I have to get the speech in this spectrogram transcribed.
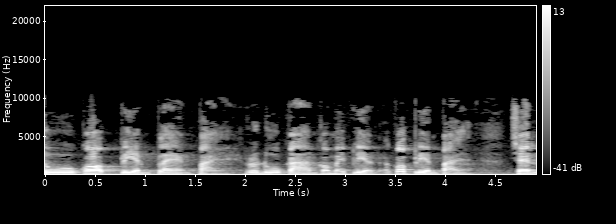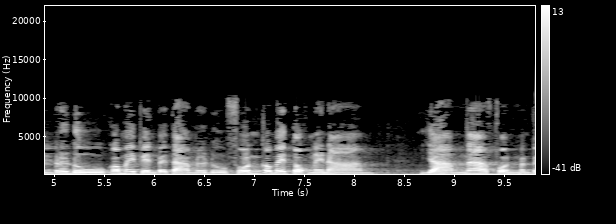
ดูก็เปลี่ยนแปลงไป ฤดูกาลก็ไม่เปลี่ยนก็เปลี่ยนไป เช่น ฤดูก็ไม่เป็นไปตามฤดูฝนก็ไม่ตกในนาม ยามหน้าฝนมันไป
